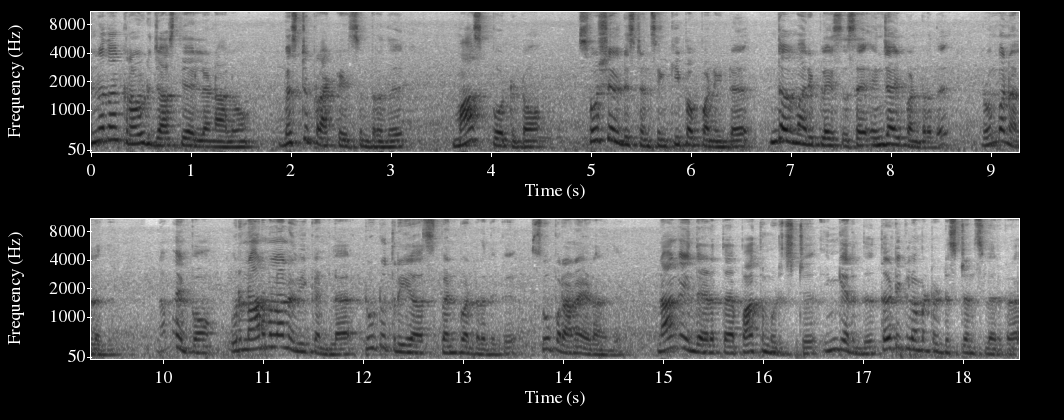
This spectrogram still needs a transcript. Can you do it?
என்ன தான் க்ரௌட் ஜாஸ்தியாக இல்லைனாலும் பெஸ்ட்டு ப்ராக்டிஸ்ன்றது மாஸ்க் போட்டுட்டோம் சோஷியல் டிஸ்டன்சிங் கீப் அப் பண்ணிவிட்டு இந்த மாதிரி பிளேசஸை என்ஜாய் பண்ணுறது ரொம்ப நல்லது. நம்ம இப்போ ஒரு நார்மலான வீக்கெண்டில் two to three hours spend பண்ணுறதுக்கு சூப்பரான இடம் இது. நாங்கள் இந்த இடத்த பார்த்து முடிச்சுட்டு இங்கேருந்து தேர்ட்டி கிலோமீட்டர் டிஸ்டன்ஸில் இருக்கிற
